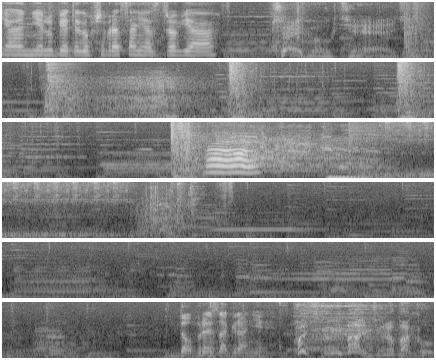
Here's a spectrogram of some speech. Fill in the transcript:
Ja nie lubię tego przywracania zdrowia. Czego chcieć? Dobre zagranie. Chodź tu i walcz, robaku.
